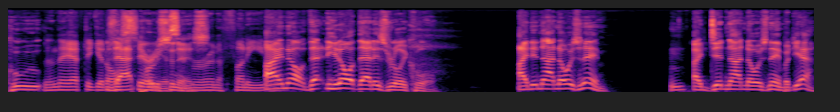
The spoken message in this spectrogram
who Then they have to get all That serious person and is. ruin a funny. I know that you know what that is really cool. I did not know his name. Hmm. I did not know his name, but yeah,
